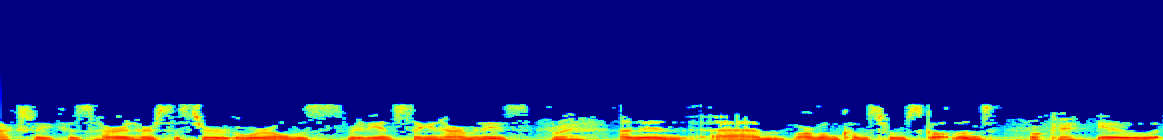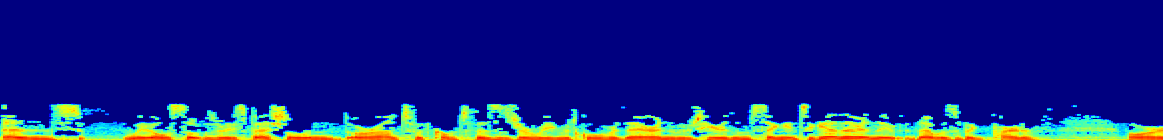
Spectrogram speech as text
actually, because her and her sister were always really into singing harmonies. Right. And then um, our mum comes from Scotland. Okay. You know, and we always thought it was really special when our aunt would come to visit, or we would go over there and we would hear them singing together, and they, that was a big part of our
